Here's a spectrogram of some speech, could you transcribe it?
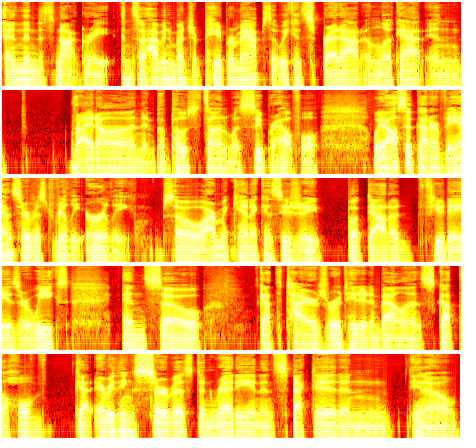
and then it's not great. And so having a bunch of paper maps that we could spread out and look at and write on and put post-its on was super helpful. We also got our van serviced really early. So our mechanic is usually booked out a few days or weeks. And so got the tires rotated and balanced, got the whole got everything serviced and ready and inspected and, you know,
